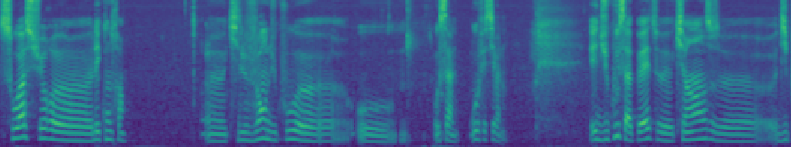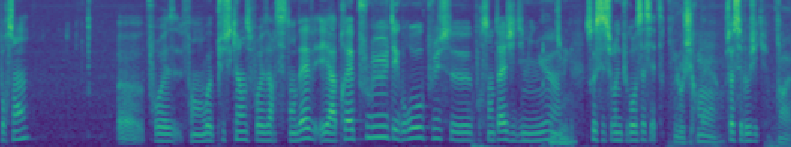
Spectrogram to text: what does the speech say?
soit sur les contrats qu'il vend du coup aux, aux salles ou au festival. Et du coup, ça peut être euh, 15, euh, 10%. euh, pour les- enfin ouais plus 15 pour les artistes en dev et après plus t'es gros plus euh, pourcentage il diminue Il euh, parce que c'est sur une plus grosse assiette Logiquement, ça c'est logique ça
